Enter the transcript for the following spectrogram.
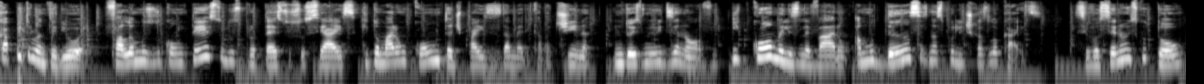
Capítulo anterior, falamos do contexto dos protestos sociais que tomaram conta de países da América Latina em 2019 e como eles levaram a mudanças nas políticas locais. Se você não escutou,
